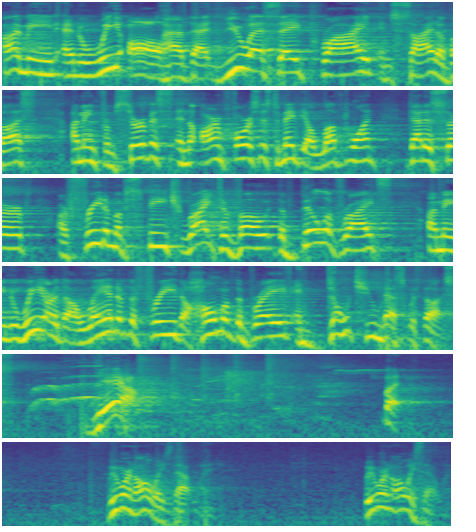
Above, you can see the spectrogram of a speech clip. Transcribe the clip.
I mean, and we all have that USA pride inside of us. I mean, from service in the armed forces to maybe a loved one that has served, our freedom of speech, right to vote, the Bill of Rights, I mean, we are the land of the free, the home of the brave, and don't you mess with us. Yeah. But we weren't always that way. We weren't always that way.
